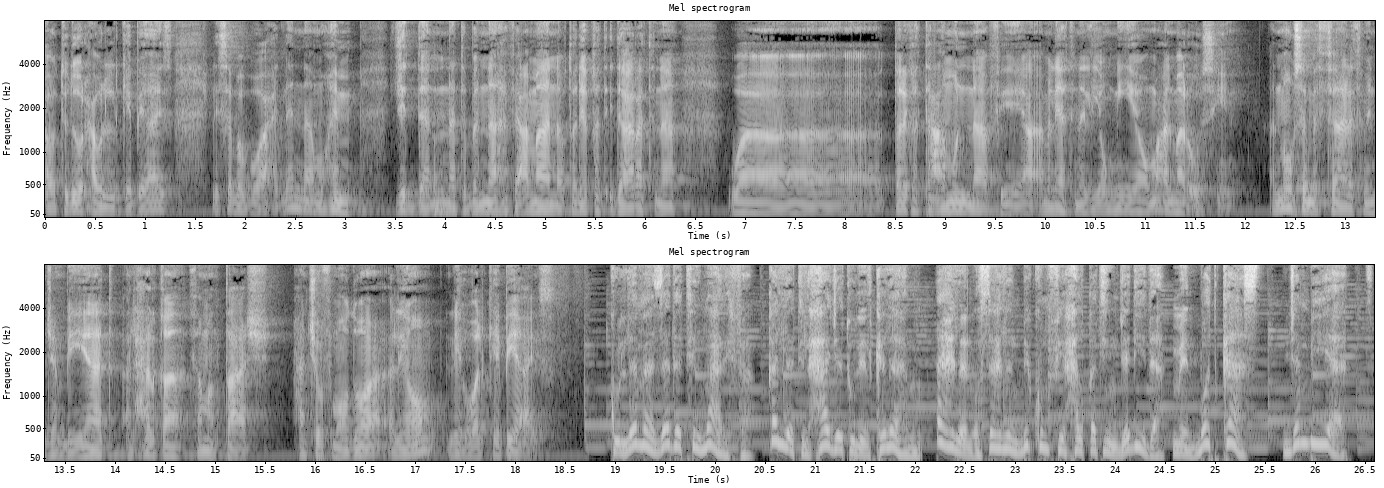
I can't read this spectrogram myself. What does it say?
أو تدور حول ال KPIs لسبب واحد لأنه مهم جدا أن نتبناها في أعمالنا وطريقة إدارتنا وطريقة تعاملنا في عملياتنا اليومية ومع المرؤوسين. الموسم الثالث من جنبيات الحلقة 18 حنشوف موضوع اليوم اللي هو ال KPIs كلما زادت المعرفة قلت الحاجة للكلام. أهلا وسهلا بكم في حلقة جديدة من بودكاست جنبيات.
